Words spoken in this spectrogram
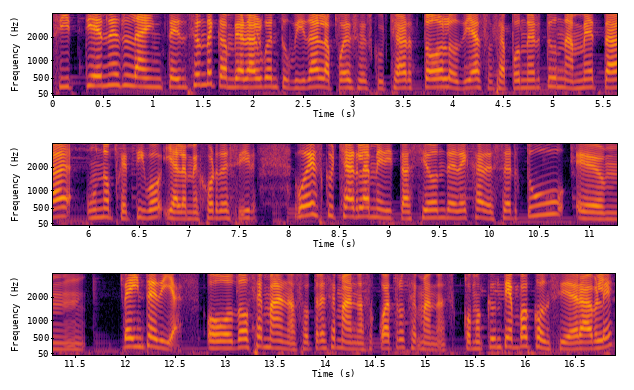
si tienes la intención de cambiar algo en tu vida, la puedes escuchar todos los días, o sea, ponerte una meta, un objetivo y a lo mejor decir, voy a escuchar la meditación de deja de ser tú 20 em, días o dos semanas o tres semanas o cuatro semanas, como que un tiempo considerable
